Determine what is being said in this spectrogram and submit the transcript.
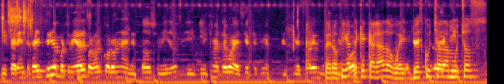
diferente. O sea, he tenido oportunidad de probar corona en Estados Unidos y, y sí me atrevo a decir que sí me, me sabe mucho Pero mejor. fíjate qué cagado, güey. Yo he escuchado a muchos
